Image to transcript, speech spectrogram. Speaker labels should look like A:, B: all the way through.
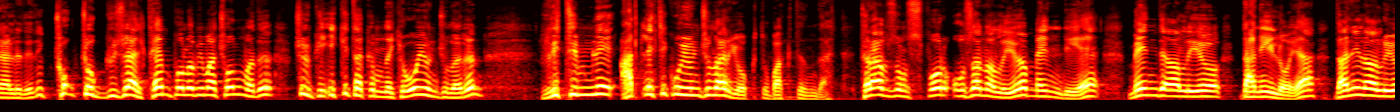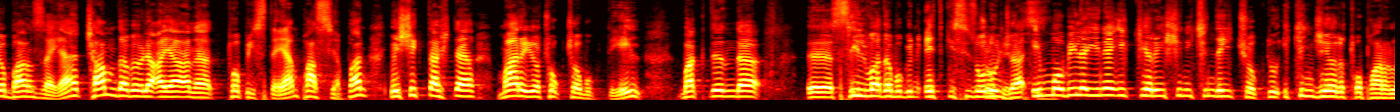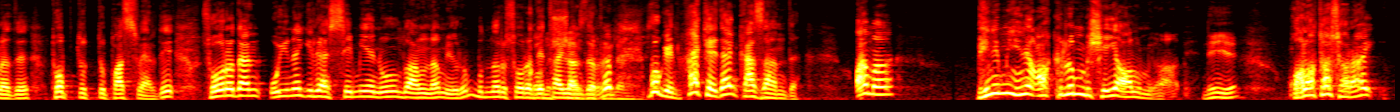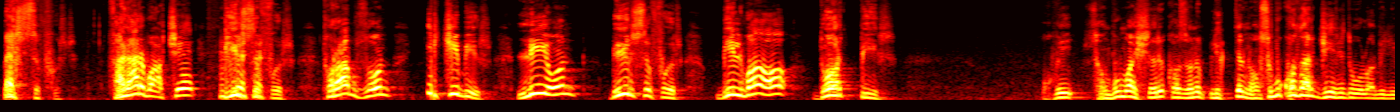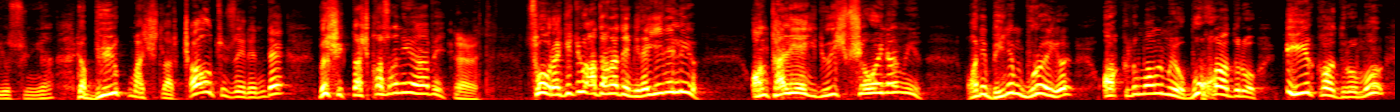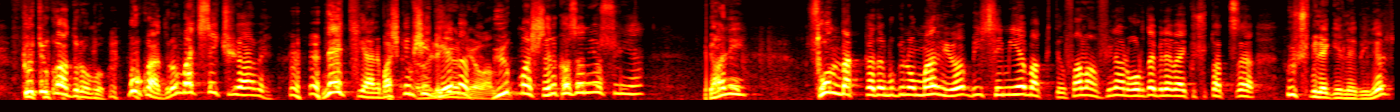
A: Fener'le dedik. Çok çok güzel, tempolu bir maç olmadı. Çünkü iki takımdaki oyuncuların ritimli, atletik oyuncular yoktu baktığında. Trabzonspor Ozan alıyor Mendy'ye, Mendy alıyor Danilo'ya, Danilo alıyor Banza'ya, Çam da böyle ayağına top isteyen, pas yapan. Beşiktaş'ta Mario çok çabuk değil. Baktığında e, Silva da bugün etkisiz olunca
B: etkisiz.
A: Immobile yine ilk yarı işin içinde hiç yoktu. İkinci yarı toparladı. Top tuttu, pas verdi. Sonradan oyuna giren Semih'e ne oldu anlamıyorum. Bunları sonra detaylandırırım. Bugün hak eden kazandı. Ama benim yine aklım bir şeyi almıyor abi.
B: Neyi?
A: Galatasaray 5-0. Fenerbahçe 1-0. Trabzon 2-1. Lyon 1-0. Bilbao 4-1. Abi sen bu maçları kazanıp ligde nasıl bu kadar geride olabiliyorsun ya? Ya büyük maçlar kağıt üzerinde Beşiktaş kazanıyor abi.
B: Evet.
A: Sonra gidiyor Adana Demir'e yeniliyor. Antalya'ya gidiyor hiçbir şey oynamıyor. Hani benim burayı aklım almıyor. Bu kadro iyi kadro mu? Kötü kadro mu? Bu kadro maç seçiyor abi. Net yani başka bir şey
B: Öyle
A: diyemem.
B: görünüyor vallahi.
A: Büyük maçları kazanıyorsun ya. Yani son dakikada bugün o Mario bir Semih'e baktı falan filan. Orada bile belki şut atsa 3 bile gelebilir.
